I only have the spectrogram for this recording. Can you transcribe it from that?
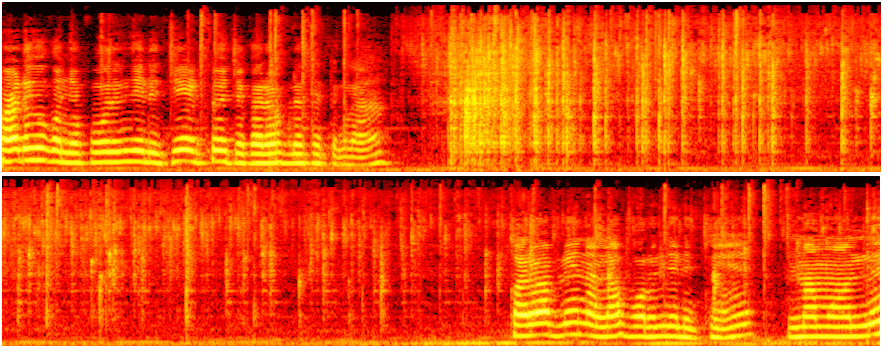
கடுகு கொஞ்சம் பொரிஞ்சிடுச்சு. எடுத்து வச்ச கருவேப்பிலை சேர்த்துக்கலாம். கருவேப்பிலையும் நல்லா பொரிஞ்சிடுச்சு. நம்ம வந்து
